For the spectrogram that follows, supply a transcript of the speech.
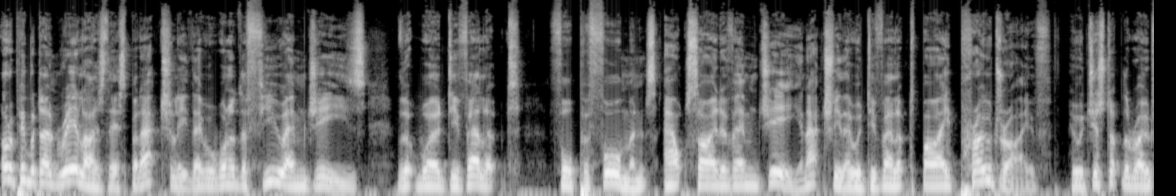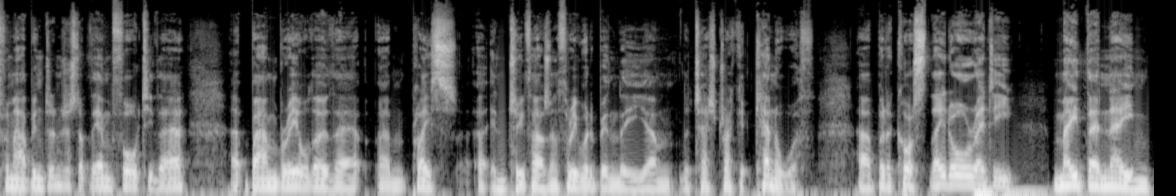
A lot of people don't realise this, but actually they were one of the few MGs that were developed for performance outside of MG. And actually, they were developed by ProDrive, who are just up the road from Abingdon, just up the M40 there at Banbury, although their um, place uh, in 2003 would have been the, um, the test track at Kenilworth. Uh, but of course, they'd already made their name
